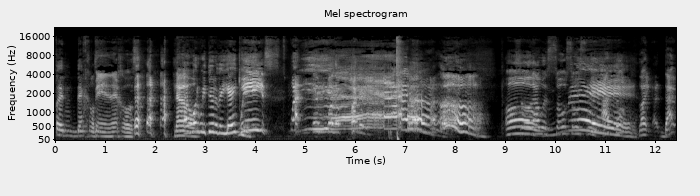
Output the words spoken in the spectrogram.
pendejos. Pendejos. And Now what did we do to the Yankees? we swept them motherfuckers. Ugh. Oh, So, that was so so sweet. I man. felt like that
